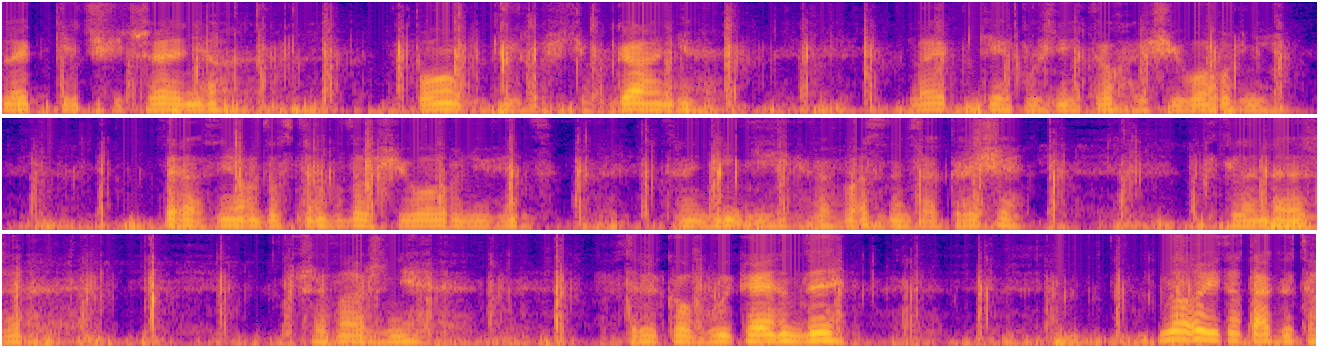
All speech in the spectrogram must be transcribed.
lekkie ćwiczenia, pompki, rozciąganie, lekkie, później trochę siłowni. Teraz nie mam dostępu do siłowni, więc treningi we własnym zakresie w plenerze przeważnie tylko w weekendy. No i to tak to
